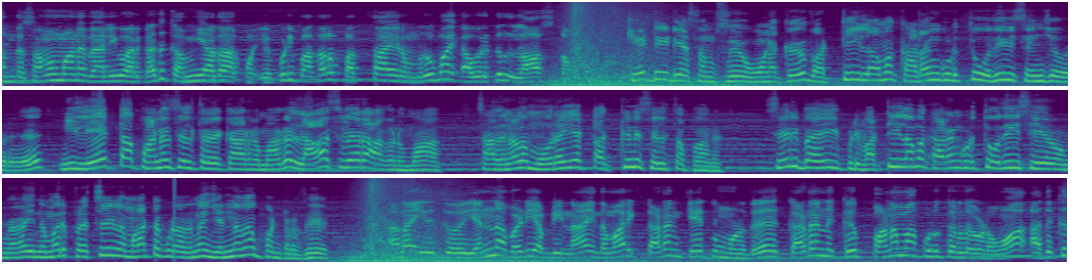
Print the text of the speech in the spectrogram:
அந்த சமமான வேல்யூவா இருக்காது கம்மியா தான் இருக்கும். எப்படி பார்த்தாலும் பத்தாயிரம் ரூபாய் அவருக்கு லாஸ் தான். கேட்டுக்கிட்டியா சம்சு? உனக்கு வட்டி இல்லாம கடன் கொடுத்து உதவி செஞ்சவரு நீ லேட்டா பணம் செலுத்துறது காரணமாக லாஸ் வேற ஆகணுமா? அதனால முறைய டக்குன்னு செலுத்த பாரு. சரி பாய் இப்படி வட்டி இல்லாம கடன் கொடுத்து உதவி செய்யறவங்க இந்த மாதிரி பிரச்சனைகளை மாட்டக்கூடாதுன்னா என்னதான் பண்றது? ஆனா இதுக்கு என்ன வழி அப்படின்னா இந்த மாதிரி கடன் கேட்கும் பொழுது கடனுக்கு பணமா கொடுக்கறத விடவும் அதுக்கு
